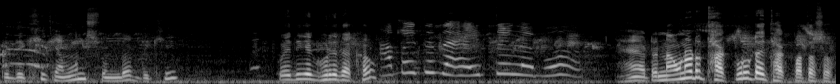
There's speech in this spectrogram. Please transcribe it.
তো দেখি কেমন সুন্দর, দেখি। ওই দিকে ঘুরে দেখাও। হ্যাঁ ওটা নাও না, ওটা থাক, পুরোটাই থাক পাতা সহ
